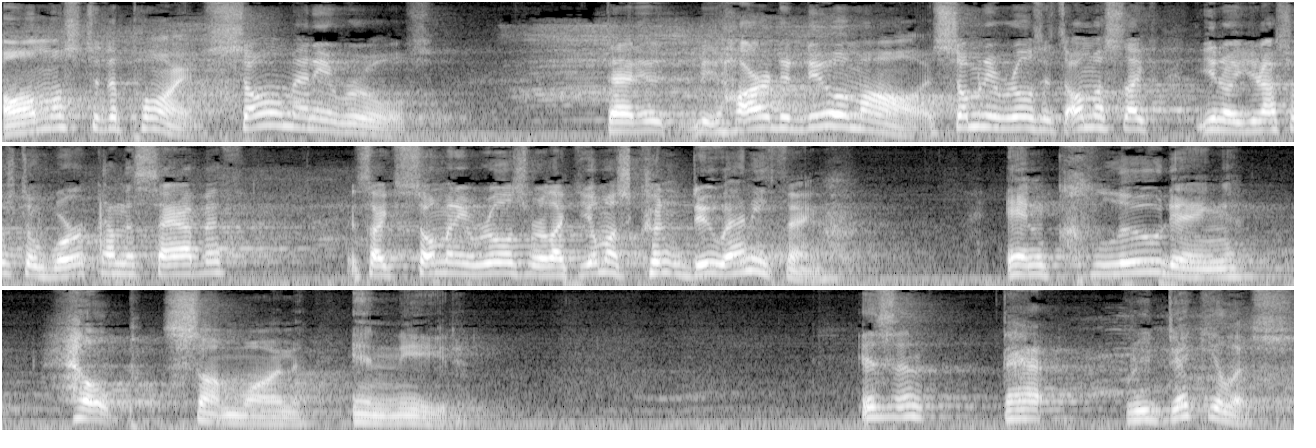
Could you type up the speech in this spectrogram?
Almost to the point, so many rules that it'd be hard to do them all. So many rules, it's almost like, you know, you're not supposed to work on the Sabbath. It's like so many rules where like you almost couldn't do anything, including help someone in need. Isn't that ridiculous?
